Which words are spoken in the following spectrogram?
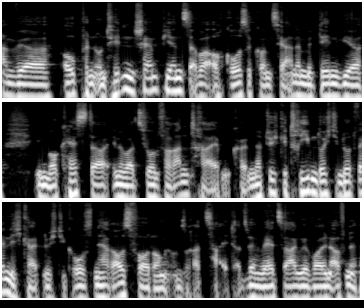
haben wir Open und Hidden Champions, aber auch große Konzerne, mit denen wir im Orchester Innovation vorantreiben können. Natürlich getrieben durch die Notwendigkeiten, durch die großen Herausforderungen unserer Zeit. Also wenn wir jetzt sagen, wir wollen auf eine,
